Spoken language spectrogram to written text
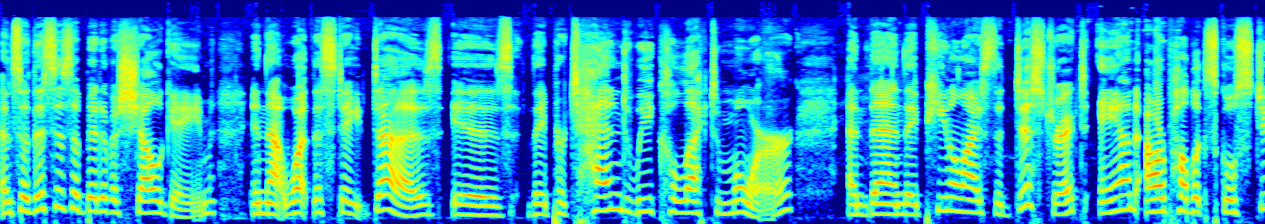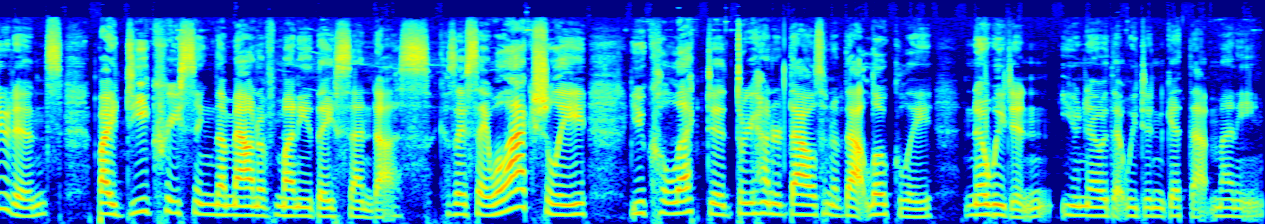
And so this is a bit of a shell game in that what the state does is they pretend we collect more and then they penalize the district and our public school students by decreasing the amount of money they send us. Because they say well actually you collected 300,000 of that locally. No we didn't. You know that we didn't get that money.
